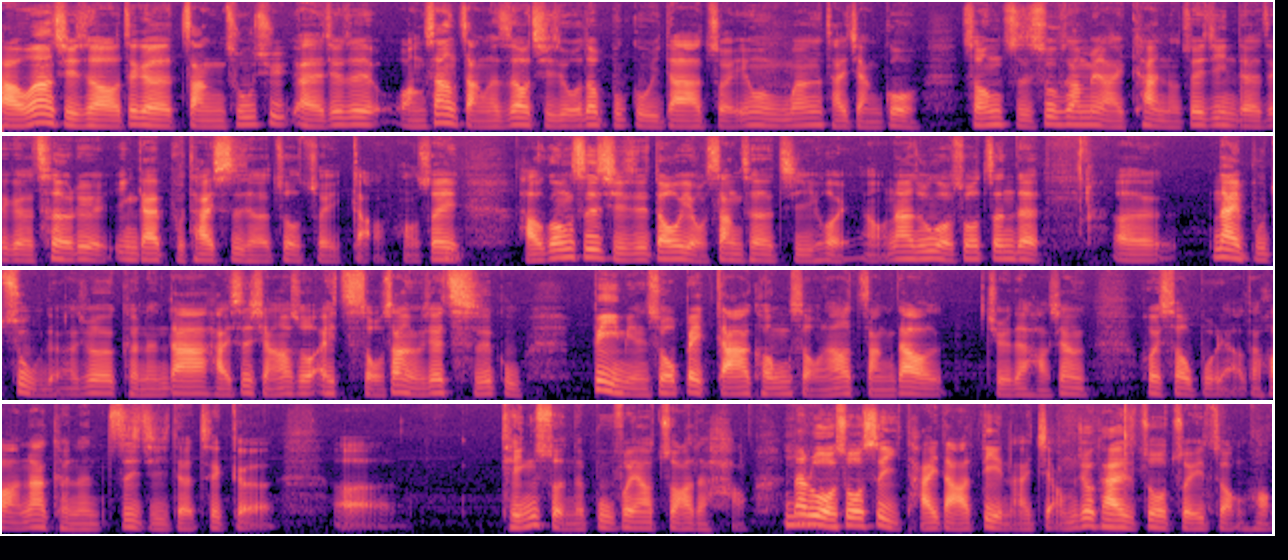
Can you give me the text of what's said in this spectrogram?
好，我想其实哦，这个涨出去，呃，就是往上涨了之后，其实我都不鼓励大家追，因为我们刚刚才讲过，从指数上面来看呢，最近的这个策略应该不太适合做追高，哦，所以好公司其实都有上车的机会，哦，那如果说真的，呃，耐不住的，就是可能大家还是想要说，哎，手上有些持股，避免说被嘎空手，然后涨到觉得好像会受不了的话，那可能自己的这个，呃。停损的部分要抓得好。那如果说是以台达电来讲，我们就开始做追踪哈。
